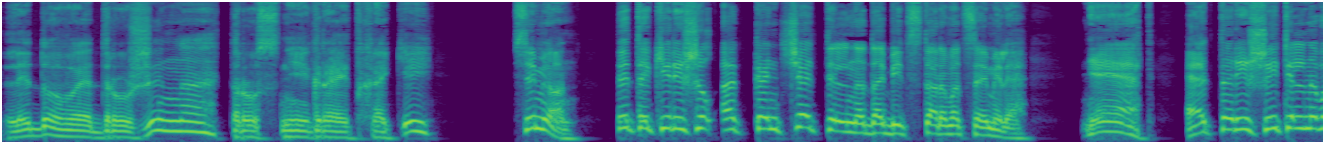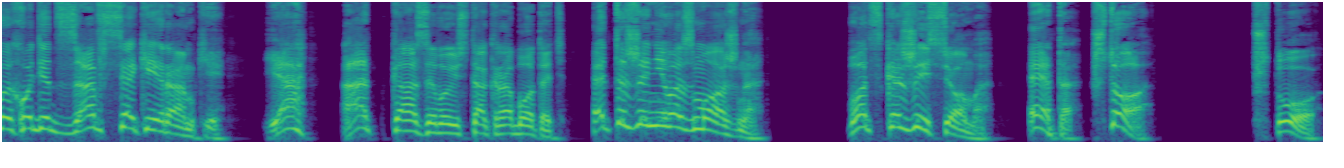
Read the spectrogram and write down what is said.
ледовая дружина, трус не играет в хоккей. Семен, ты таки решил окончательно добить старого Цемеля? Нет, это решительно выходит за всякие рамки. Я отказываюсь так работать. Это же невозможно! Вот скажи, Сёма, это что?» «Что?»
